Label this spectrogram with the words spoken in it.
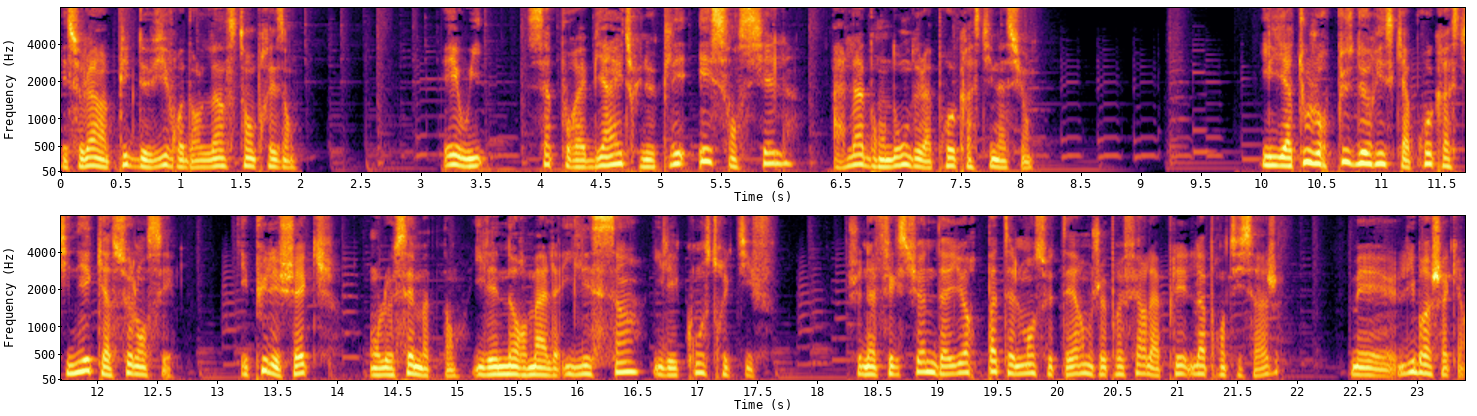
Et cela implique de vivre dans l'instant présent. Et oui, ça pourrait bien être une clé essentielle à l'abandon de la procrastination. Il y a toujours plus de risques à procrastiner qu'à se lancer. Et puis l'échec, on le sait maintenant, il est normal, il est sain, il est constructif. Je n'affectionne d'ailleurs pas tellement ce terme, je préfère l'appeler l'apprentissage, mais libre à chacun.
